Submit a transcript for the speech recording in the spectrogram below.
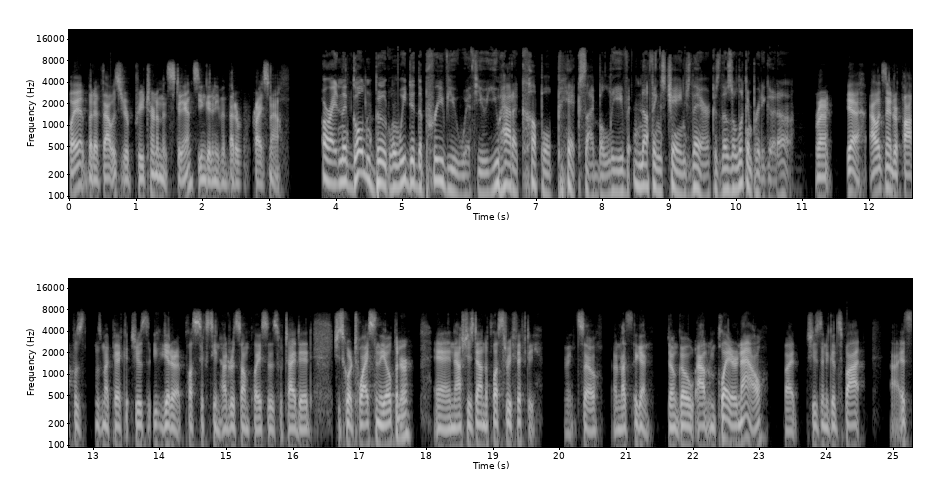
play it. But if that was your pre-tournament stance, you can get an even better price now. All right, and then Golden Boot. When we did the preview with you, you had a couple picks, I believe. Nothing's changed there because those are looking pretty good, huh? Right. Yeah, Alexandra Popp was was my pick. She was you could get her at plus sixteen hundred some places, which I did. She scored twice in the opener, and now she's down to plus three fifty. Mean, so I'm not again. Don't go out and play her now, but she's in a good spot. Uh, it's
